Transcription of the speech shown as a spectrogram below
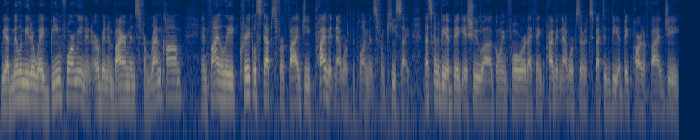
We have millimeter wave beamforming in urban environments from Remcom. And finally, critical steps for 5G private network deployments from Keysight. That's going to be a big issue uh, going forward. I think private networks are expected to be a big part of 5G,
